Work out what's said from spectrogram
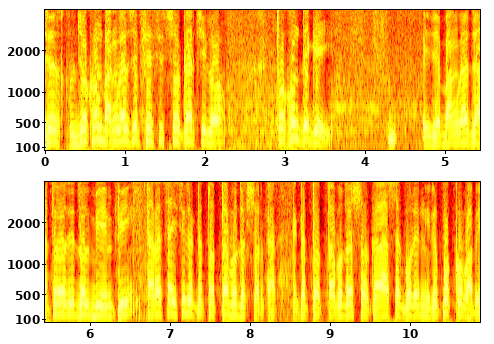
যে যখন বাংলাদেশে ফেসিস সরকার ছিল, তখন থেকেই এই যে বাংলার জাতীয়বাদী দল বিএনপি, তারা চাইছিল একটা তত্ত্বাবধায়ক সরকার। একটা তত্ত্বাবধায়ক সরকার আসার পরে নিরপেক্ষভাবে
